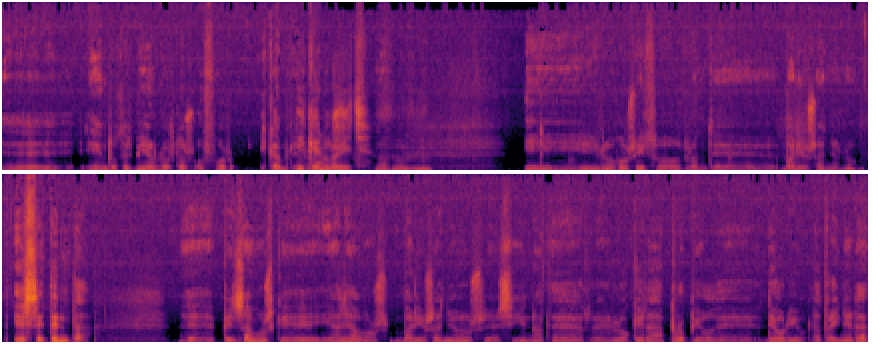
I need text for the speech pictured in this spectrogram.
eh, y entonces vinieron los dos, Oxford y Cambridge. Y Cambridge. Y luego se hizo durante varios años, ¿no? El 70 eh, pensamos que ya llevamos varios años eh, sin hacer lo que era propio de, de, Orio, la trainera,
